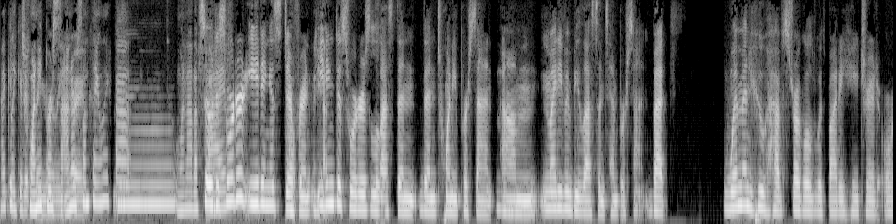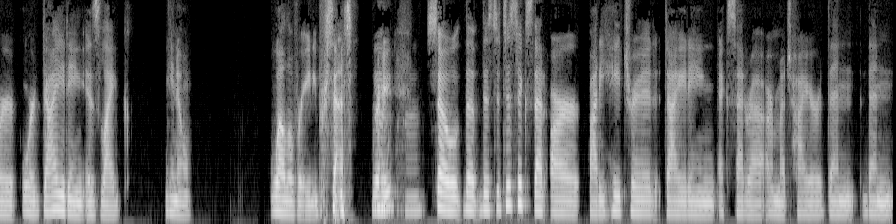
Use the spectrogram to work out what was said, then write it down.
I could like twenty percent really or something like that. Mm, One out of so five. disordered eating is oh, different. Oh, yeah. Eating disorders less than than twenty percent. Mm-hmm. Um, might even be less than ten percent, but women who have struggled with body hatred or or dieting is like you know well over 80% right mm-hmm. so the the statistics that are body hatred dieting etc are much higher than than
